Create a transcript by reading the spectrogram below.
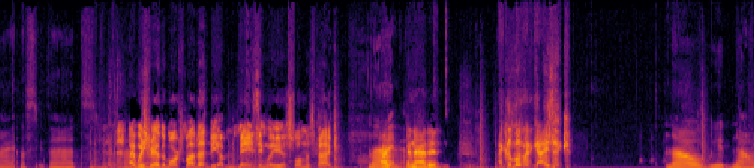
Alright, let's do that. I wish we had the morph mod. That'd be amazingly useful in this pack. I I can add it. I could look like Isaac. No, we, no.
